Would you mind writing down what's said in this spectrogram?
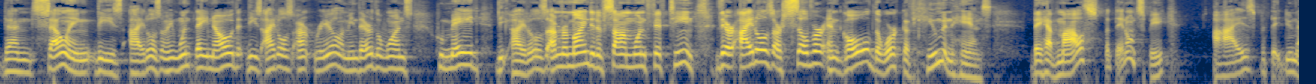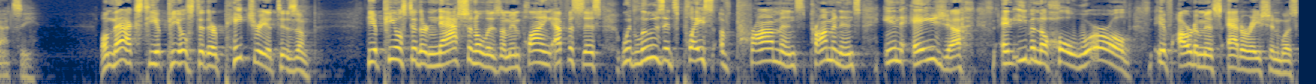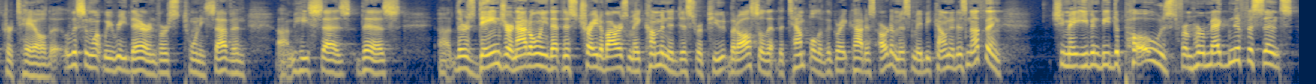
than selling these idols. I mean, wouldn't they know that these idols aren't real? I mean, they're the ones who made the idols. I'm reminded of Psalm 115. Their idols are silver and gold, the work of human hands. They have mouths, but they don't speak, eyes, but they do not see. Well, next, he appeals to their patriotism. He appeals to their nationalism, implying Ephesus would lose its place of prominence, in Asia and even the whole world if Artemis adoration was curtailed. Listen what we read there in verse 27. Um, he says this. Uh, there's danger not only that this trade of ours may come into disrepute, but also that the temple of the great goddess Artemis may be counted as nothing. She may even be deposed from her magnificence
